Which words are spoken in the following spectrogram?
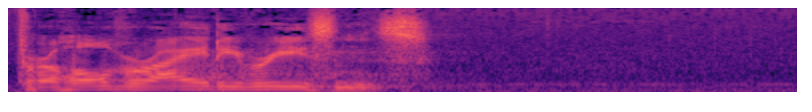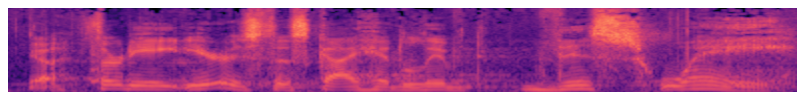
for a whole variety of reasons. Yeah, 38 years this guy had lived this way.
